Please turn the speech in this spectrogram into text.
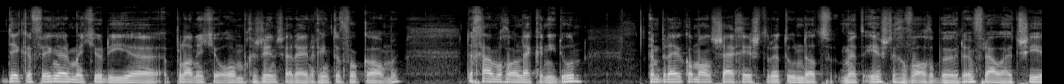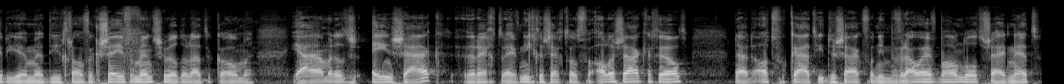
dikke vinger met jullie eh, plannetje om gezinshereniging te voorkomen. Dat gaan we gewoon lekker niet doen. En Brekelmans zei gisteren toen dat met het eerste geval gebeurde... een vrouw uit Syrië met die geloof ik zeven mensen wilde laten komen. Ja, maar dat is één zaak. De rechter heeft niet gezegd dat voor alle zaken geldt. Nou, de advocaat die de zaak van die mevrouw heeft behandeld... zei net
